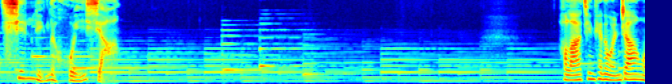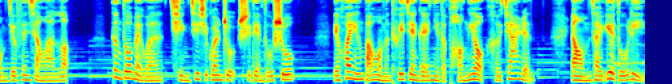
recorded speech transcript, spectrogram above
心灵的回响。好了，今天的文章我们就分享完了。更多美文，请继续关注十点读书，也欢迎把我们推荐给你的朋友和家人，让我们在阅读里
